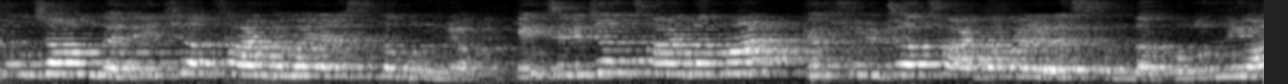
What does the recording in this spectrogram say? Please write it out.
kılcalları iki atar damar arasında bulunuyor. Getirici atar damar, götürücü atar damar arasında bulunuyor.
